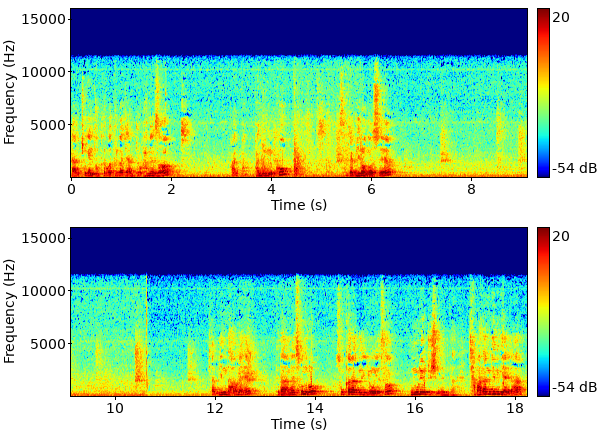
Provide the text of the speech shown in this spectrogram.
안쪽엔 덧가루가 들어가지 않도록 하면서 반- 반죽 넣고 살짝 밀어 넣었어요. 자, 민 다음에 그 다음에 손으로 손가락을 이용해서 오므려 주시면 됩니다. 잡아당기는 게 아니라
